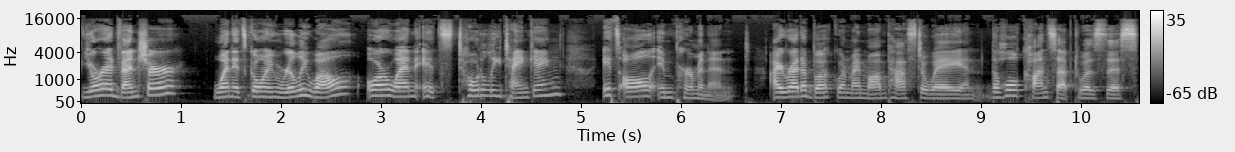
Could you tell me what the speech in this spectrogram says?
your adventure, when it's going really well or when it's totally tanking, it's all impermanent. I read a book when my mom passed away, and the whole concept was this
